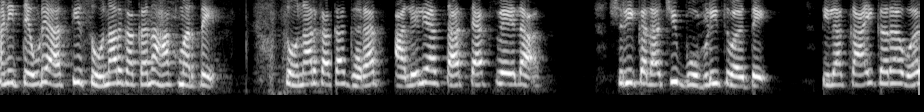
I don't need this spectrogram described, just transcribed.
आणि तेवढ्यात ती सोनार काकांना हाक मारते. सोनार काका घरात आलेले असतात त्याच वेळेला श्रीकलाची बोबडी चळते तिला काय करावं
